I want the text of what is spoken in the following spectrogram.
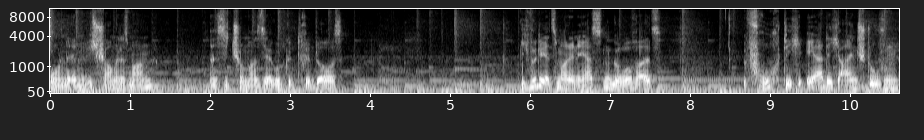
Und ähm, ich schaue mir das mal an. Das sieht schon mal sehr gut getrimmt aus. Ich würde jetzt mal den ersten Geruch als fruchtig-erdig einstufen.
